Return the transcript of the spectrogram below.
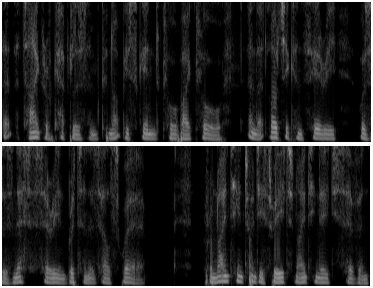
that the tiger of capitalism could not be skinned claw by claw, and that logic and theory was as necessary in Britain as elsewhere. From 1923 to 1987,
